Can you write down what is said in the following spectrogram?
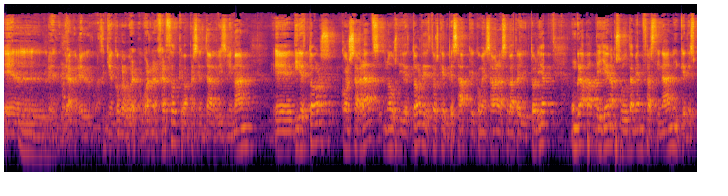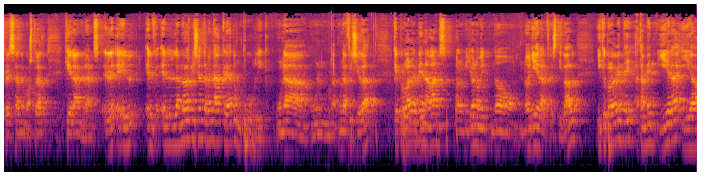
el, el, el, el Werner Herzog, que va presentar Liz Liman, eh, directors consagrats, nous directors, directors que, empezà, que començaven la seva trajectòria, un grapat de gent absolutament fascinant i que després s'ha demostrat que eren grans. El, el, el, el, la nova visió també ha creat un públic, una, un, un aficionat que probablement abans a lo millor no, no, no hi era al festival i que probablement també hi era i ha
